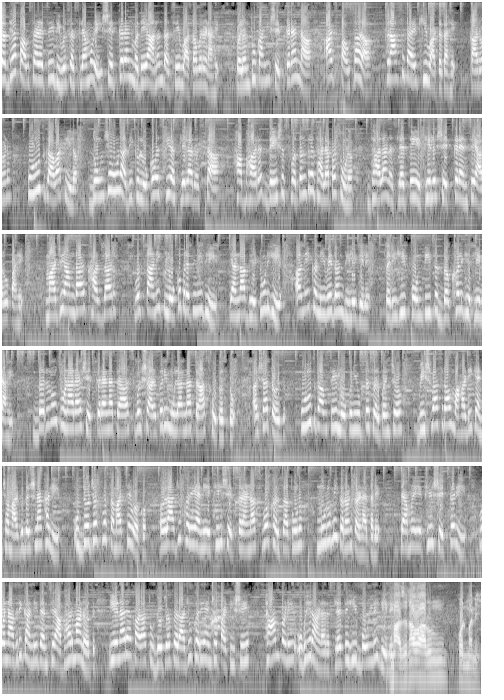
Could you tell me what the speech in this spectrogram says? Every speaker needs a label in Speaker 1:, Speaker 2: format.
Speaker 1: सध्या पावसाळ्याचे दिवस असल्यामुळे शेतकऱ्यांमध्ये आनंदाचे वातावरण आहे. परंतु काही शेतकऱ्यांना आज पावसाळा त्रासदायकही वाटत आहे. कारण पुळूच गावातील दोनशेहून अधिक लोकवस्ती असलेला रस्ता हा भारत देश स्वतंत्र झाल्यापासून झाला नसल्याचे येथील शेतकऱ्यांचे आरोप आहे. माजी आमदार खासदार व स्थानिक लोकप्रतिनिधी यांना भेटूनही अनेक निवेदन दिले गेले. तरीही कोणतीच दखल घेतली नाही. दररोज होणाऱ्या शेतकऱ्यांना त्रास व शाळकरी मुलांना त्रास होत असतो. अशातच पुळूज गावचे लोकनियुक्त सरपंच विश्वासराव महाडिक यांच्या मार्गदर्शनाखाली उद्योजक व समाजसेवक राजू खरे यांनी येथील शेतकऱ्यांना स्वखर्चातून मुरुमीकरण करण्यात आले. त्यामुळे येथील शेतकरी व नागरिकांनी त्यांचे आभार मानत येणाऱ्या काळात उद्योजक राजू खरे यांच्या पाठीशी ठामपणे उभे राहणार असल्याचेही बोलले गेले.
Speaker 2: माझं नाव अरुण कोलमाने.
